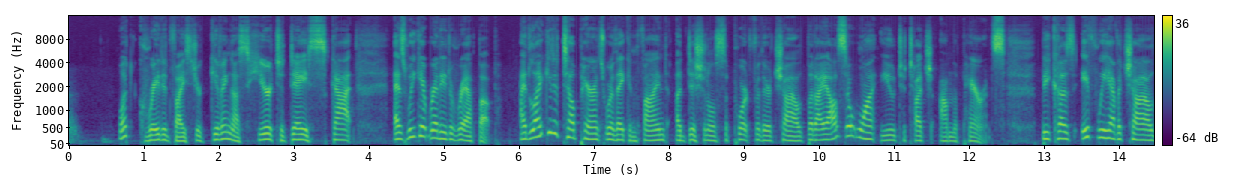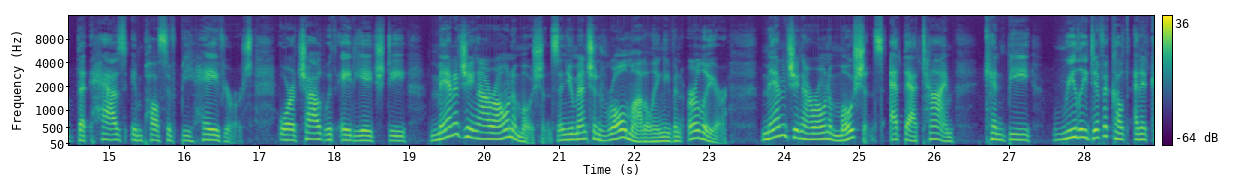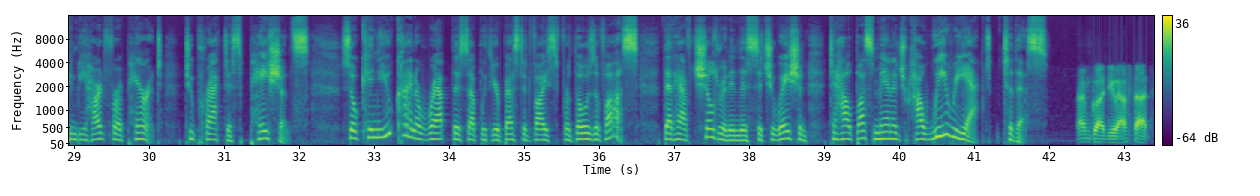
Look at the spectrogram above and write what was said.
What great advice you're giving us here today, Scott. As we get ready to wrap up, I'd like you to tell parents where they can find additional support for their child, but I also want you to touch on the parents. Because if we have a child that has impulsive behaviors or a child with ADHD, managing our own emotions, and you mentioned role modeling even earlier, managing our own emotions at that time can be really difficult and it can be hard for a parent to practice patience. So, can you kind of wrap this up with your best advice for those of us that have children in this situation to help us manage how we react to this? I'm glad you asked that.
